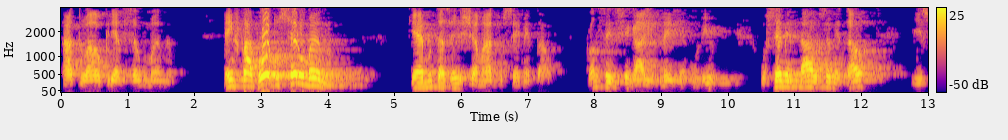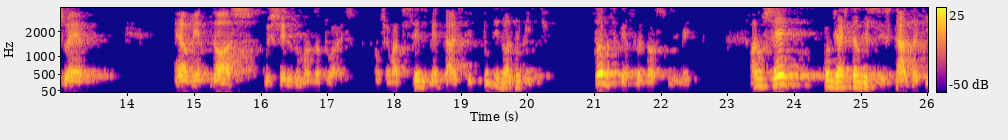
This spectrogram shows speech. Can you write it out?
à atual criação humana, em favor do ser humano, que é muitas vezes chamado de ser mental. Quando vocês chegarem e lerem algum livro, o ser mental, o ser mental, isso é realmente nós, os seres humanos atuais são chamados seres mentais, que tudo em nós mente. Todas as criações nossas mente. A não ser quando já estamos nesses estados aqui,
